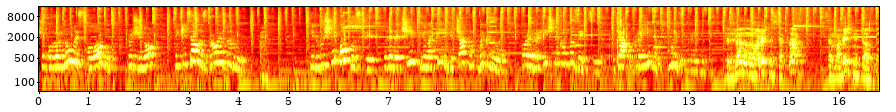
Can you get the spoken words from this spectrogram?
що повернулись з полону, про жінок, які взяли зброю до рук. Під гучні оплески глядачів, юнаки і дівчата виконали хореографічні композиції Я Україна, ми з України. Різдвяно новорічні свята це магічний час для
